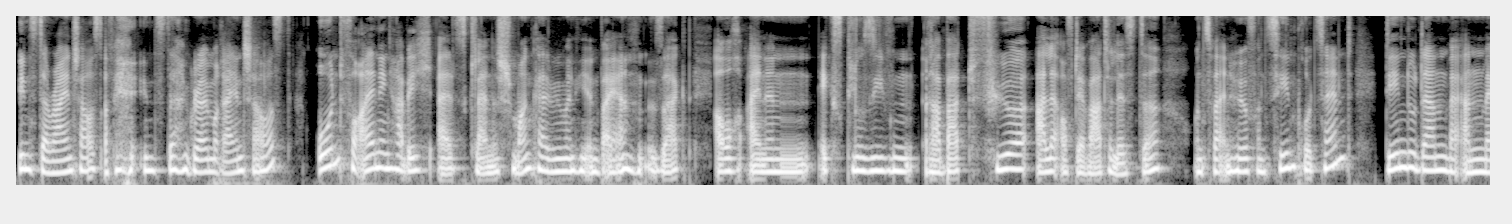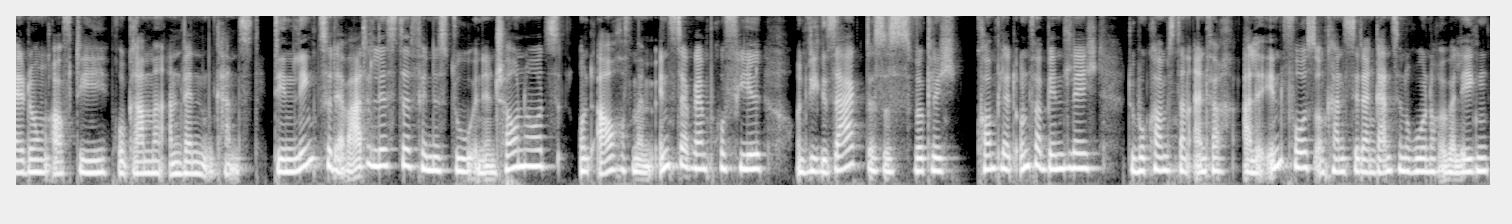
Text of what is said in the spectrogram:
Insta reinschaust, auf Instagram reinschaust. Und vor allen Dingen habe ich als kleines Schmankerl, wie man hier in Bayern sagt, auch einen exklusiven Rabatt für alle auf der Warteliste. Und zwar in Höhe von 10 Prozent, den du dann bei Anmeldung auf die Programme anwenden kannst. Den Link zu der Warteliste findest du in den Show Notes und auch auf meinem Instagram-Profil. Und wie gesagt, das ist wirklich komplett unverbindlich. Du bekommst dann einfach alle Infos und kannst dir dann ganz in Ruhe noch überlegen,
